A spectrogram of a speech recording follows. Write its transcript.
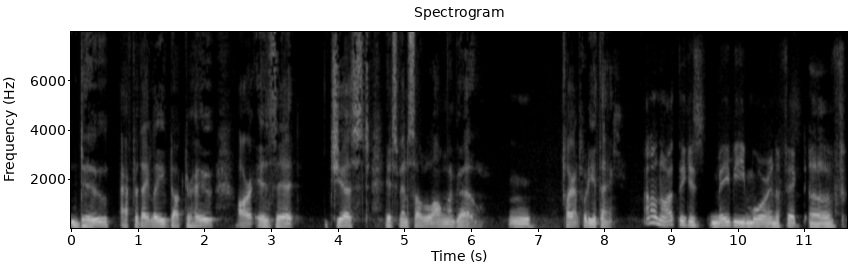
do after they leave Doctor Who? Or is it just, it's been so long ago? Hmm. Clarence, what do you think? I don't know. I think it's maybe more an effect of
